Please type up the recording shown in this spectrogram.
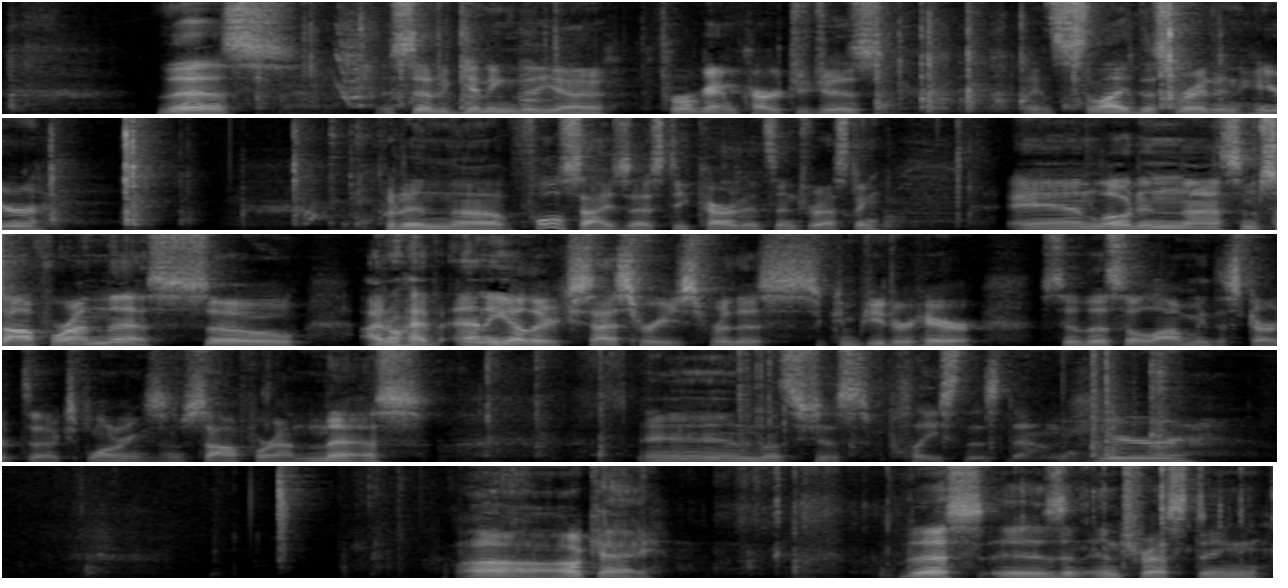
this, instead of getting the uh, program cartridges, Can slide this right in here, put in the full-size SD card, that's interesting and loading uh, some software on this. So I don't have any other accessories for this computer here. So this will allow me to start uh, exploring some software on this. And let's just place this down here. Oh, okay. This is an interesting,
